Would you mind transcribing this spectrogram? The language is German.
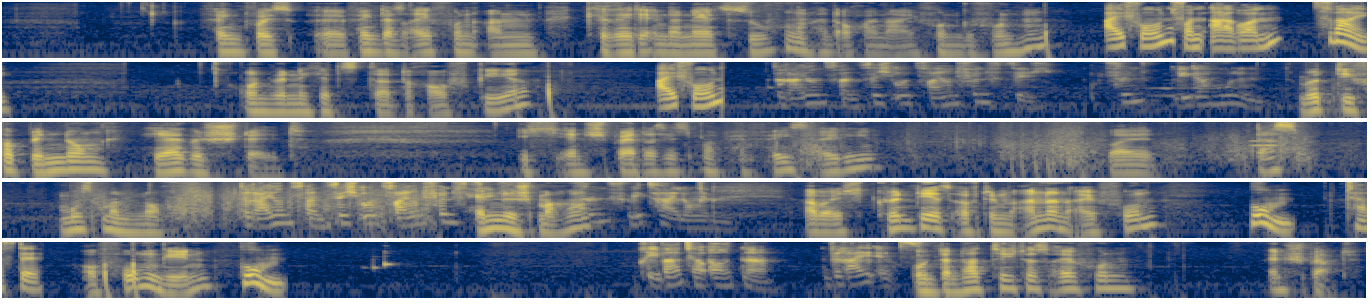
fängt, Voice, äh, fängt das iPhone an, Geräte in der Nähe zu suchen und hat auch ein iPhone gefunden. iPhone von Aaron 2. Und wenn ich jetzt da drauf gehe, iPhone 23.52 Uhr. 5 wiederholen. wird die Verbindung hergestellt. Ich entsperre das jetzt mal per Face ID, weil das muss man noch 23.52 Uhr. händisch machen. 5 Mitteilungen. Aber ich könnte jetzt auf dem anderen iPhone Home. Taste. auf Home gehen Home. Privater Ordner. 3 Apps. und dann hat sich das iPhone entsperrt.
